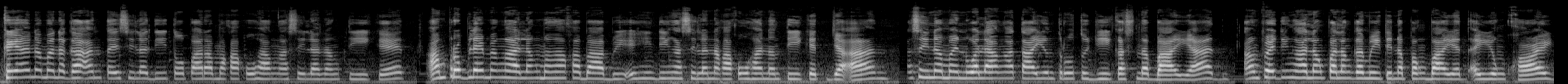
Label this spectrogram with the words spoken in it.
Kaya naman nag-aantay sila dito para makakuha nga sila ng ticket. Ang problema nga lang mga kababi eh hindi nga sila nakakuha ng ticket diyan. Kasi naman wala nga tayong true to GCash na bayad. Ang pwede nga lang palang gamitin na pangbayad ay yung card.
